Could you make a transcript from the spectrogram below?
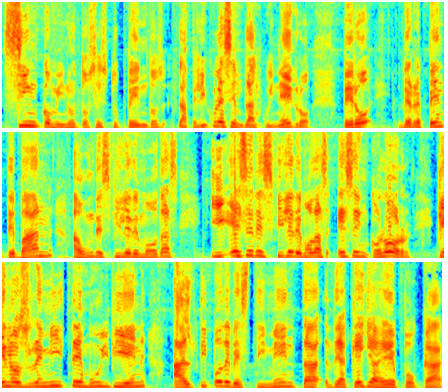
cinco minutos estupendos. La película es en blanco y negro, pero de repente van a un desfile de modas y ese desfile de modas es en color, que nos remite muy bien al tipo de vestimenta de aquella época,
